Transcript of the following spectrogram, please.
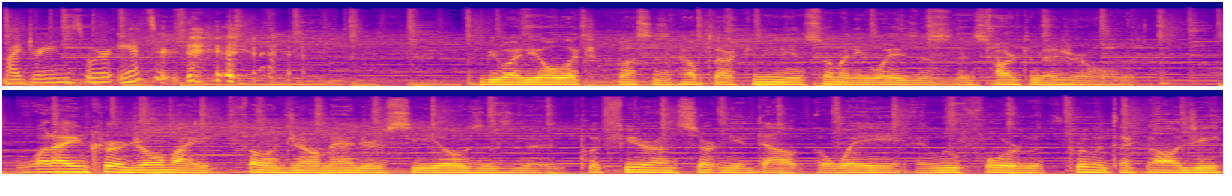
My dreams were answered. BYD electric buses have helped our community in so many ways, it's, it's hard to measure all of it. What I encourage all my fellow general managers, CEOs, is to put fear, uncertainty, and doubt away and move forward with proven technology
